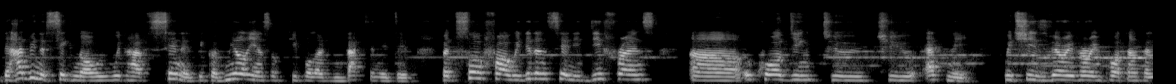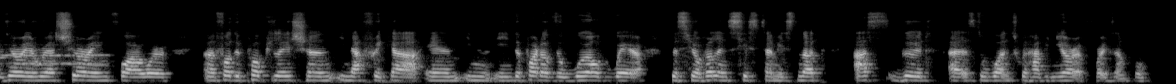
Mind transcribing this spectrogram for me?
there had been a signal, we would have seen it because millions of people have been vaccinated. But so far, we didn't see any difference uh, according to, to ethnic, which is very, very important and very reassuring for our uh, for the population in Africa and in, in the part of the world where the surveillance system is not as good as the ones we have in Europe, for example.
